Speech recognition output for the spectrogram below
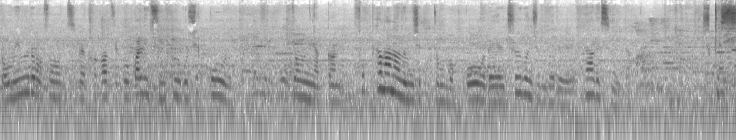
너무 힘들어서 집에 가가지고 빨리 짐 풀고 씻고 좀 약간 속 편안한 음식 좀 먹고 내일 출근 준비를 해야겠습니다. 스케치.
